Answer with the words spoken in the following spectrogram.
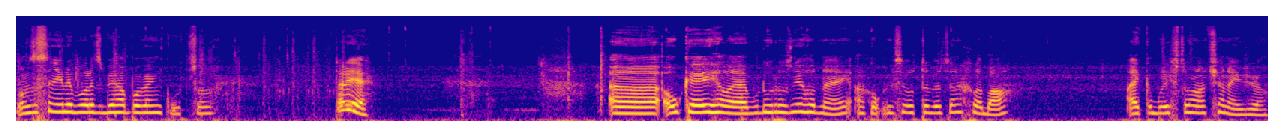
On zase někde borec běhá po venku, co? Tady je. Uh, OK, hele, já budu hrozně hodnej a koupím si od tebe ten chleba. A jak budeš z toho nadšenej, že jo?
